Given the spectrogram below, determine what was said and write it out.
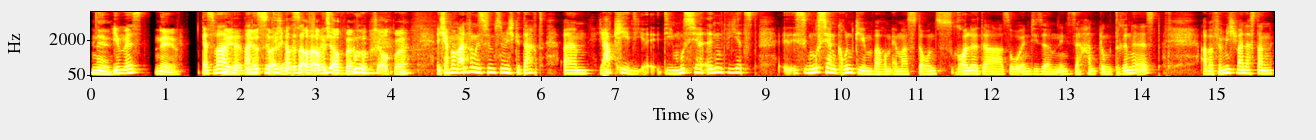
nee. ihm ist? Nee. Das war, nee, war nee, das, das für dich auch so? Habe ich, auch mal, hab ich auch mal. Ich habe am Anfang des Films nämlich gedacht, ähm, ja, okay, die, die muss ja irgendwie jetzt, es muss ja einen Grund geben, warum Emma Stones Rolle da so in, diese, in dieser Handlung drin ist. Aber für mich war das dann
